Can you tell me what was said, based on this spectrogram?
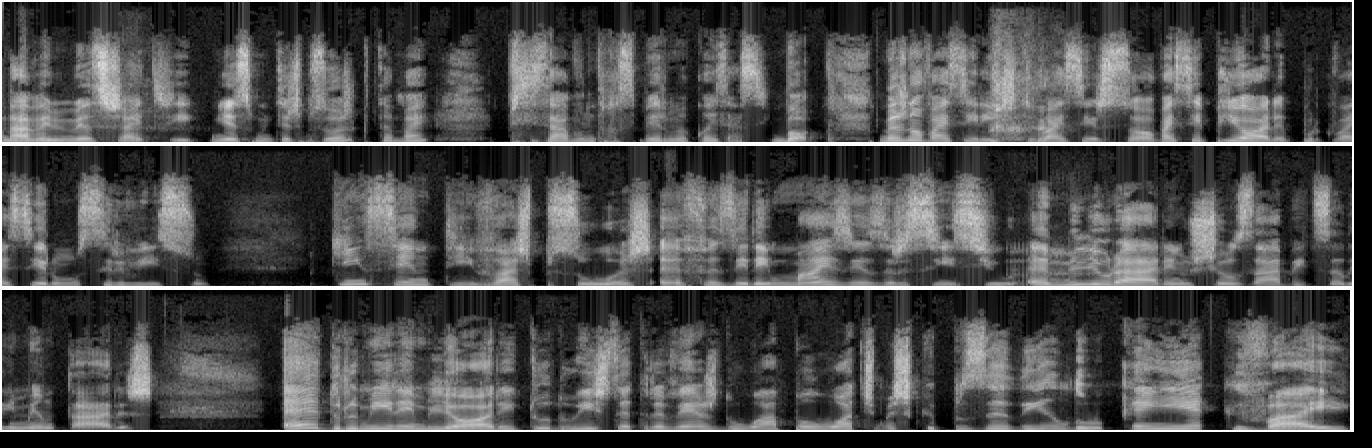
Dava-me imenso jeito. E conheço muitas pessoas que também precisavam de receber uma coisa assim. Bom, mas não vai ser isto, vai ser só, vai ser pior, porque vai ser um serviço que incentiva as pessoas a fazerem mais exercício, a melhorarem os seus hábitos alimentares, a dormirem melhor e tudo isto através do Apple Watch. Mas que pesadelo! Quem é que vai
